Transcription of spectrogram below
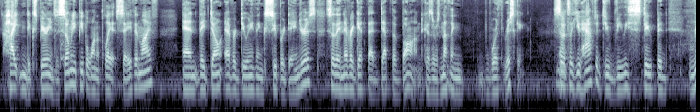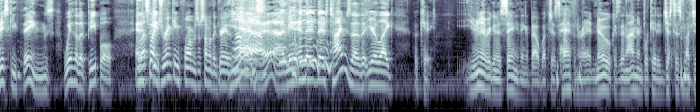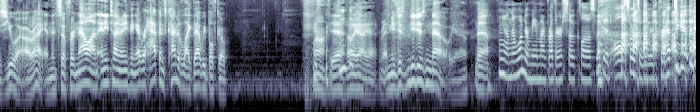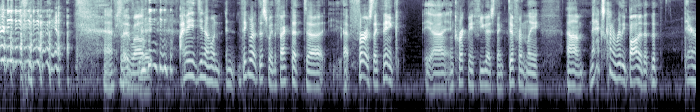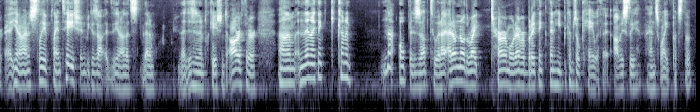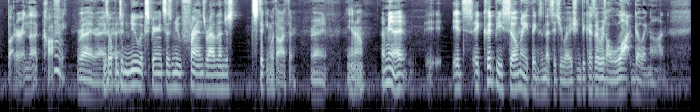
heightened experiences. So many people want to play it safe in life. And they don't ever do anything super dangerous, so they never get that depth of bond because there was nothing worth risking. So it's like you have to do really stupid, risky things with other people. And Well, that's why it- drinking forms are some of the greatest. yeah, yeah. I mean, and there, there's times though that you're like, okay, you're never going to say anything about what just happened, right? No, because then I'm implicated just as much as you are. All right, and then so for now on, anytime anything ever happens, kind of like that, we both go. Huh, yeah. Oh yeah, yeah. And you just you just know, you know. Yeah. Yeah, no wonder me and my brother are so close. We did all sorts of weird crap together. yeah. Absolutely. Well, I mean, you know, and, and think about it this way: the fact that uh, at first, I think, uh, and correct me if you guys think differently, um, Max kind of really bothered that, that they're, uh, you know, on a slave plantation because uh, you know that's that that is an implication to Arthur, um, and then I think kind of not opens up to it. I, I don't know the right term or whatever, but I think then he becomes okay with it. Obviously, hence why he puts the butter in the coffee. Hmm. Right, right. He's open right, to new experiences, new friends, rather than just sticking with Arthur. right. You know, I mean, I, it- it's it could be so many things in that situation because there was a lot going on.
